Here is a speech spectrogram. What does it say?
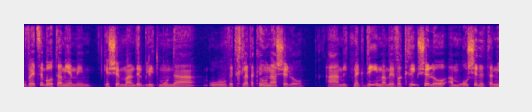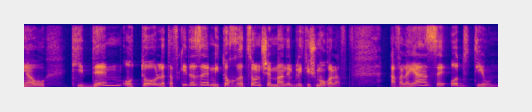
ובעצם באותם ימים, כשמנדלבליט מונה, ובתחילת הכהונה שלו, המתנגדים, המבקרים שלו, אמרו שנתניהו קידם אותו לתפקיד הזה מתוך רצון שמנדלבליט ישמור עליו. אבל היה אז עוד טיעון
